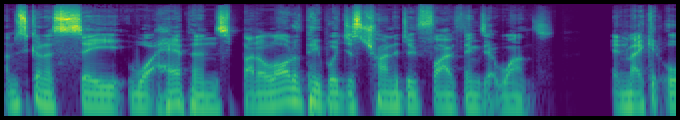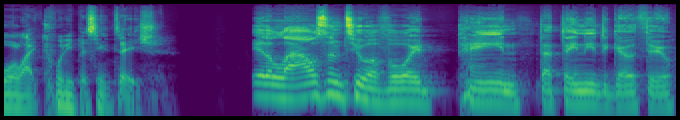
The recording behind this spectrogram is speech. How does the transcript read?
I'm just going to see what happens. But a lot of people are just trying to do five things at once and make it all like 20% each it allows them to avoid pain that they need to go through.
